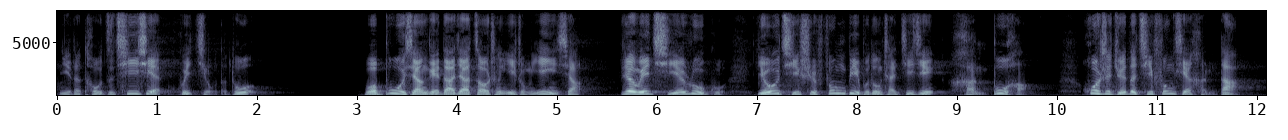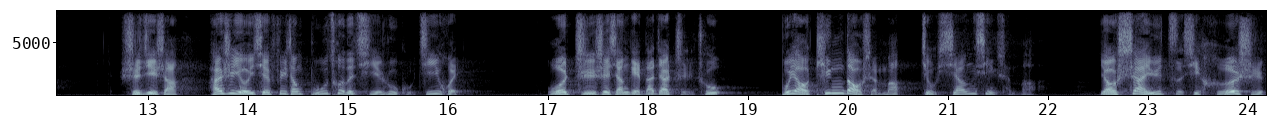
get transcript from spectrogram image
你的投资期限会久得多。我不想给大家造成一种印象，认为企业入股，尤其是封闭不动产基金很不好，或是觉得其风险很大。实际上，还是有一些非常不错的企业入股机会。我只是想给大家指出，不要听到什么就相信什么，要善于仔细核实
